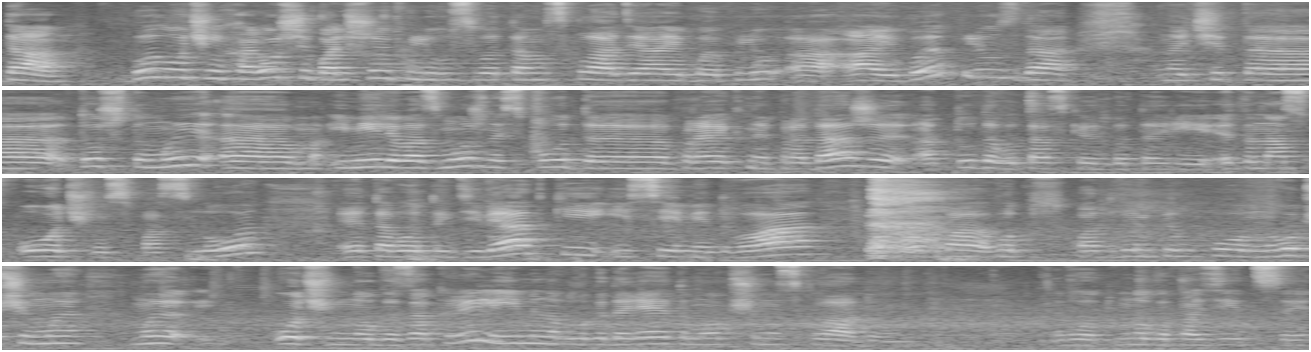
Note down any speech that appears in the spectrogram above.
да, был очень хороший большой плюс в этом складе А и Б плюс, а, А и Б плюс, да. Значит, э, то, что мы э, имели возможность под э, проектной продажи оттуда вытаскивать батареи. Это нас очень спасло. Это вот и девятки, и 7,2, э, по, вот под вымпелком. Ну, в общем, мы, мы очень много закрыли именно благодаря этому общему складу. Вот, много позиций.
